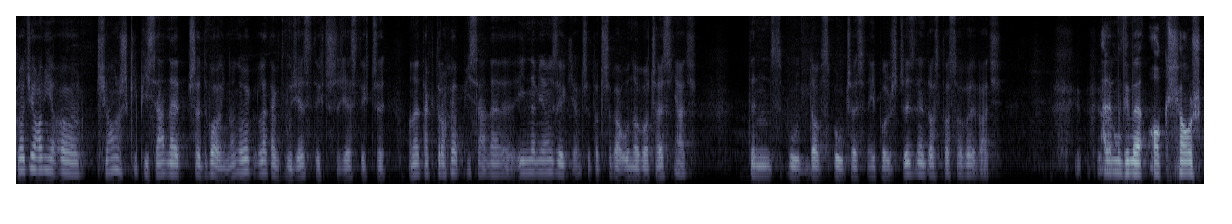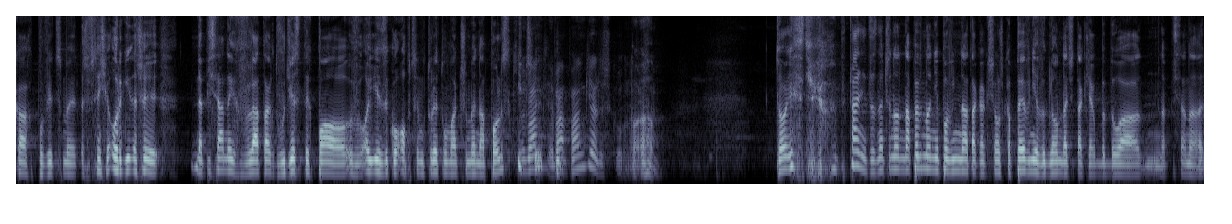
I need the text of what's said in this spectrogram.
Chodzi o mnie o książki pisane przed wojną, no w latach 20., 30., czy one tak trochę pisane innym językiem? Czy to trzeba unowocześniać, ten współ, do współczesnej polszczyzny dostosowywać? Chyba Ale mówimy o książkach, powiedzmy, w sensie znaczy napisanych w latach dwudziestych po w języku obcym, które tłumaczymy na polski? no, Czy? po, ang- po, po angielsku. No, Aha. To jest ciekawe pytanie. To znaczy, no, na pewno nie powinna taka książka pewnie wyglądać tak, jakby była napisana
